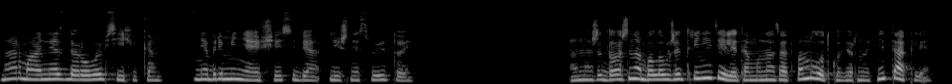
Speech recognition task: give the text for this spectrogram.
Нормальная здоровая психика, не обременяющая себя лишней суетой. Она же должна была уже три недели тому назад вам лодку вернуть, не так ли?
